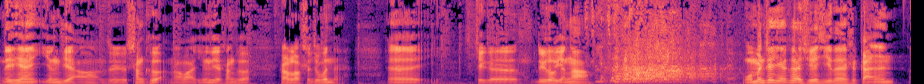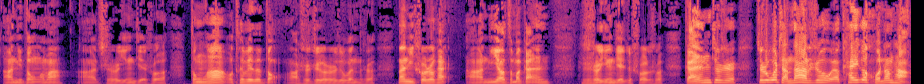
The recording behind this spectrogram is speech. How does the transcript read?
那天莹姐啊，这上课知道吧？莹姐上课，然后老师就问她，呃。这个绿豆蝇啊，我们这节课学习的是感恩啊，你懂了吗？啊，这时候莹姐说懂了，我特别的懂。老师这个时候就问她说，那你说说看啊，你要怎么感恩？这时候莹姐就说了说，感恩就是就是我长大了之后我要开一个火葬场，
